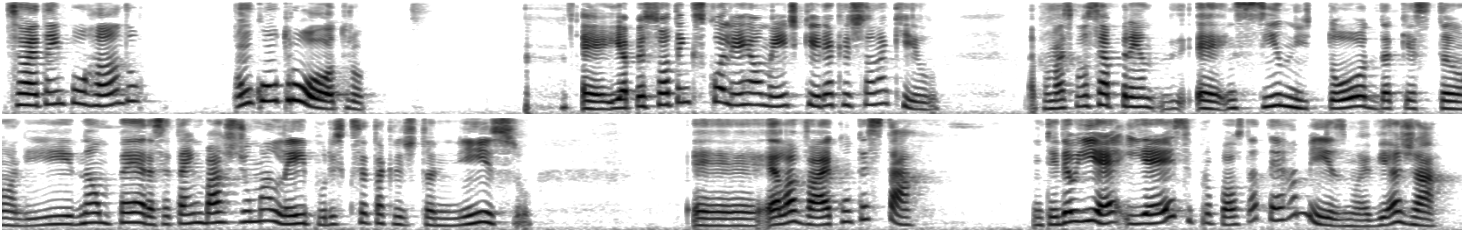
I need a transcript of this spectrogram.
você vai estar empurrando um contra o outro. É, e a pessoa tem que escolher realmente querer acreditar naquilo. Por mais que você aprenda, é, ensine toda a questão ali, não, pera, você está embaixo de uma lei, por isso que você está acreditando nisso, é, ela vai contestar. Entendeu? E é, e é esse o propósito da Terra mesmo, é viajar.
